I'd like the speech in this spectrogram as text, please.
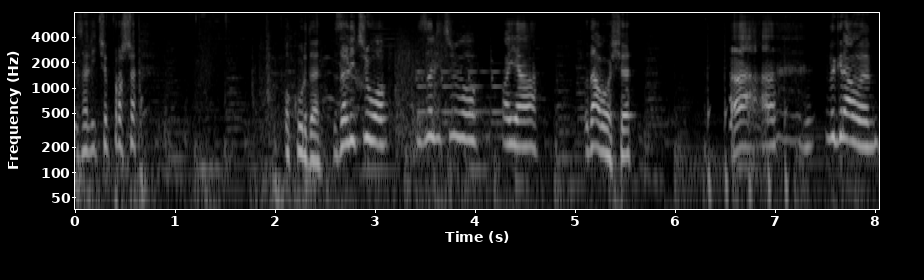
zaliczy, proszę. O kurde, zaliczyło, zaliczyło. O ja. Udało się. A, wygrałem.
